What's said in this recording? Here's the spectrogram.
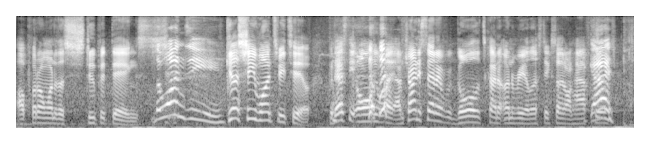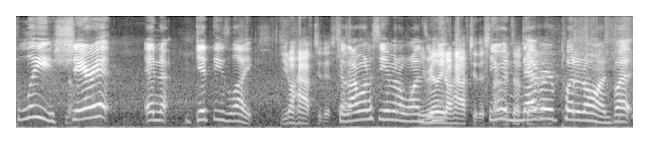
I'll put on one of those stupid things. The onesie. Because she wants me to. But that's the only way. I'm trying to set a goal that's kind of unrealistic so I don't have Guys, to. Guys, please share it and get these likes. You don't have to this Because. I want to see him in a onesie. You really don't have to this He time. would okay. never put it on, but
